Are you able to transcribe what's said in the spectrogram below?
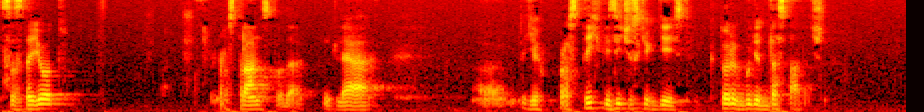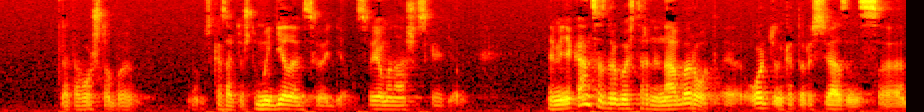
создает пространство да, для э, таких простых физических действий, которых будет достаточно для того, чтобы ну, сказать то, что мы делаем свое дело, свое монашеское дело. Доминиканцы, с другой стороны, наоборот, э, орден, который связан с э,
